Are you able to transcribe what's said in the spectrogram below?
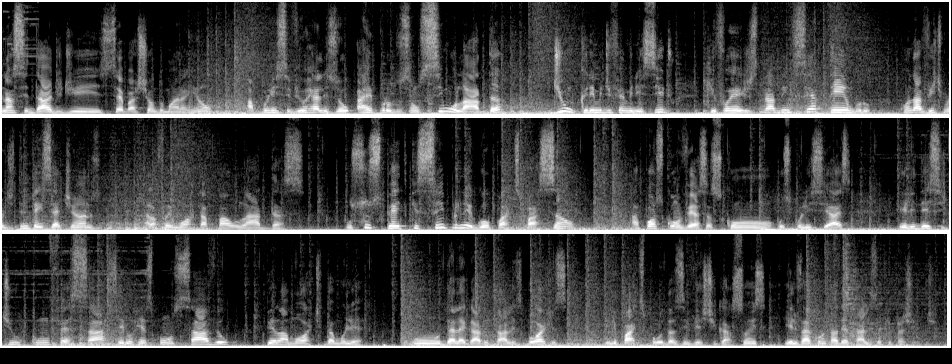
Na cidade de Sebastião do Maranhão, a Polícia Civil realizou a reprodução simulada de um crime de feminicídio que foi registrado em setembro, quando a vítima de 37 anos, ela foi morta a pauladas. O suspeito que sempre negou participação, após conversas com os policiais, ele decidiu confessar ser o responsável pela morte da mulher. O delegado Thales Borges, ele participou das investigações e ele vai contar detalhes aqui pra gente.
